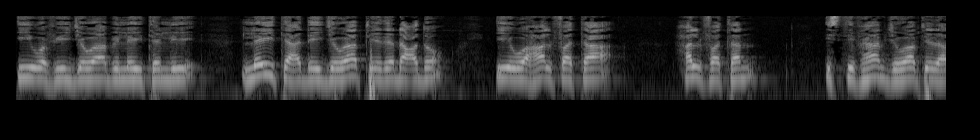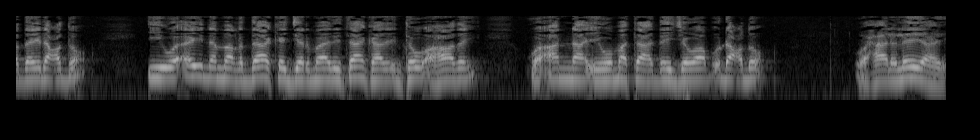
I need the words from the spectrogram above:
iyo wa fii jawaabi leyta li leyta hadday jawaabteeda dhacdo iyo wa halfataa halfatan istifhaam jawaabteeda hadday dhacdo iyo wa ayna maqdaaka jarmaaditaankaada intou ahaaday wa anaa iyo wamataa hadday jawaab u dhacdo. Waxaa la leeyahay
